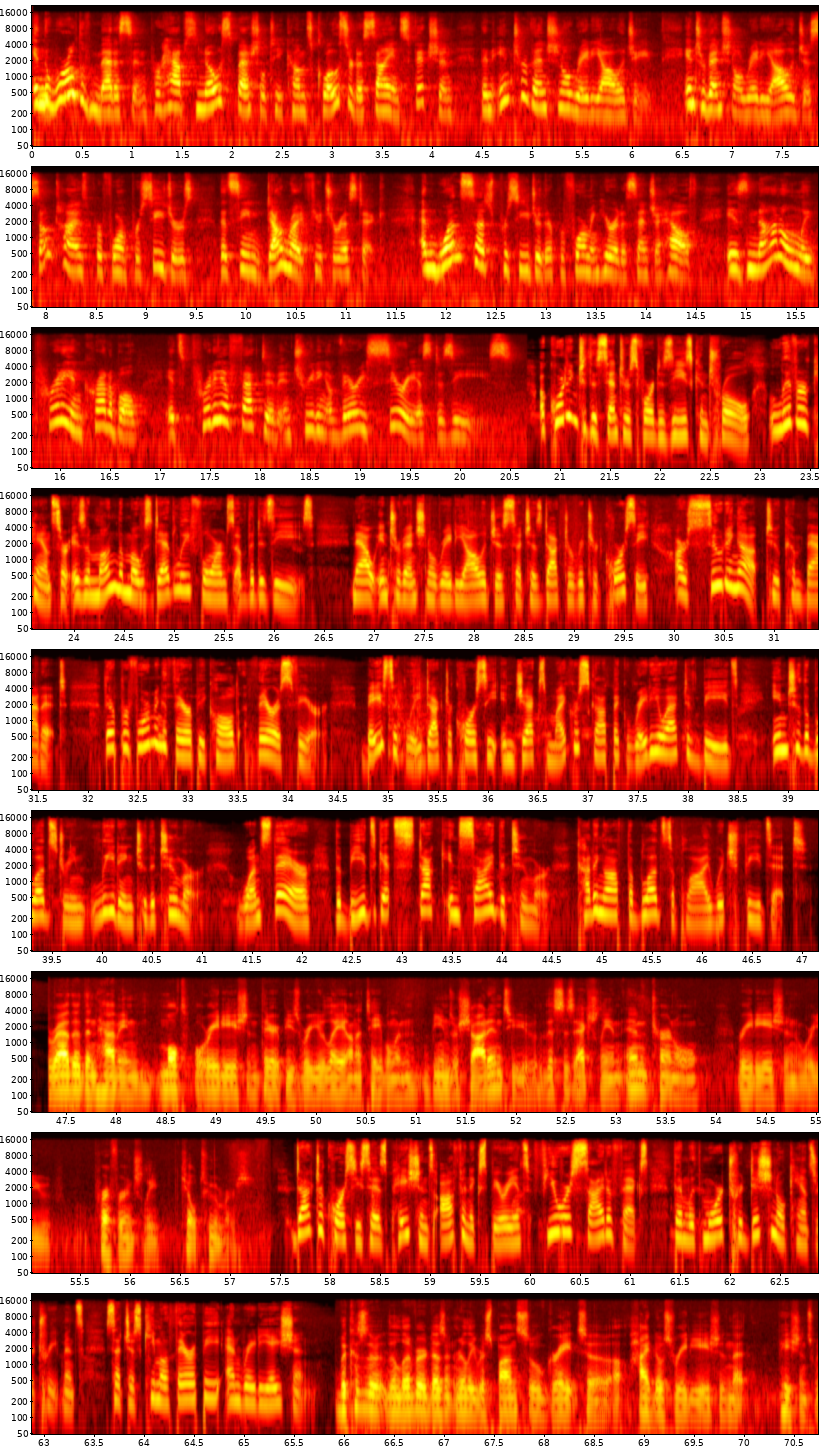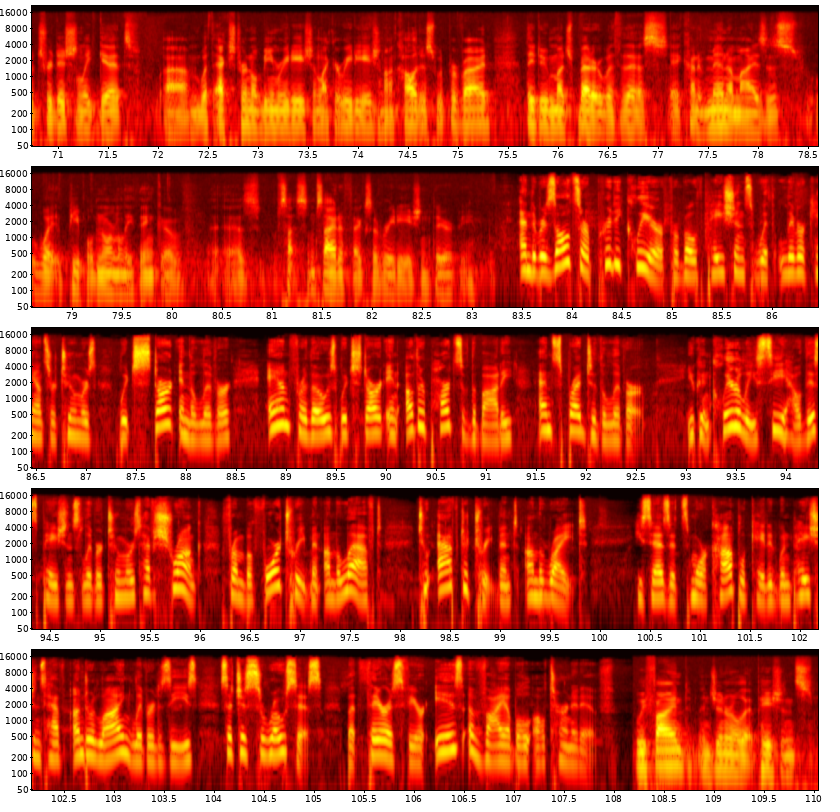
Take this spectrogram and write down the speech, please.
In the world of medicine, perhaps no specialty comes closer to science fiction than interventional radiology. Interventional radiologists sometimes perform procedures that seem downright futuristic. And one such procedure they're performing here at Essentia Health is not only pretty incredible, it's pretty effective in treating a very serious disease. According to the Centers for Disease Control, liver cancer is among the most deadly forms of the disease. Now, interventional radiologists such as Dr. Richard Corsi are suiting up to combat it. They're performing a therapy called TheraSphere. Basically, Dr. Corsi injects microscopic radioactive beads into the bloodstream, leading to the tumor. Once there, the beads get stuck inside the tumor, cutting off the blood supply which feeds it. Rather than having multiple radiation therapies where you lay on a table and beams are shot into you, this is actually an internal radiation where you preferentially kill tumors. Dr. Corsi says patients often experience fewer side effects than with more traditional cancer treatments, such as chemotherapy and radiation. Because the, the liver doesn't really respond so great to high dose radiation that patients would traditionally get um, with external beam radiation, like a radiation oncologist would provide, they do much better with this. It kind of minimizes what people normally think of as some side effects of radiation therapy. And the results are pretty clear for both patients with liver cancer tumors which start in the liver and for those which start in other parts of the body and spread to the liver. You can clearly see how this patient's liver tumors have shrunk from before treatment on the left to after treatment on the right. He says it's more complicated when patients have underlying liver disease, such as cirrhosis, but TheraSphere is a viable alternative. We find in general that patients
